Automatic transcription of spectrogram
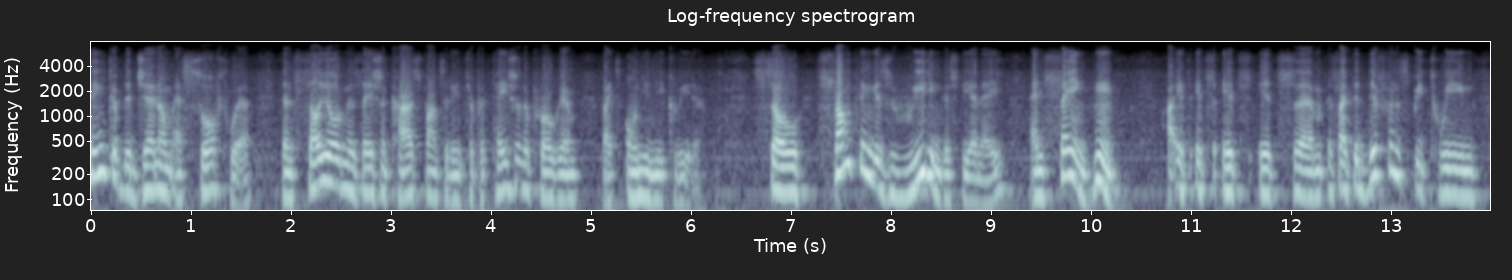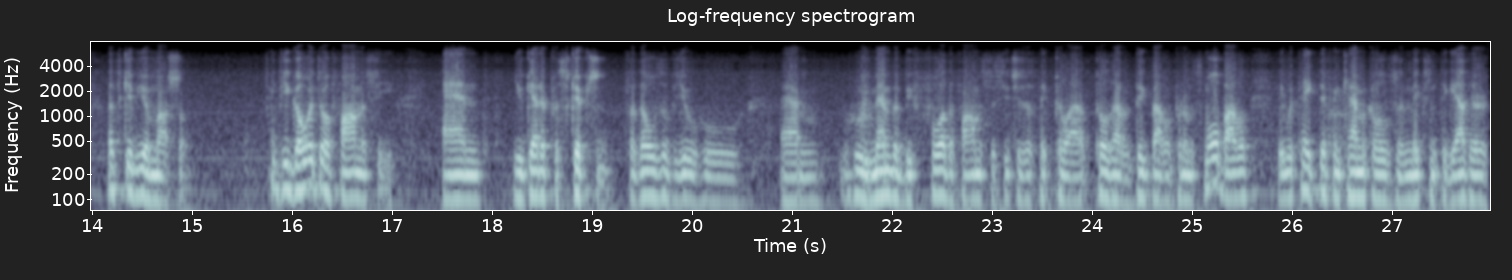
think of the genome as software, then cellular organization corresponds to the interpretation of the program by its own unique reader. So something is reading this DNA and saying, hmm, it, it's it's it's um, it's like the difference between. Let's give you a muscle. If you go into a pharmacy and you get a prescription, for those of you who um, who remember before the pharmacist used to just take pill out, pills out of a big bottle, put them in a small bottle, they would take different chemicals and mix them together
